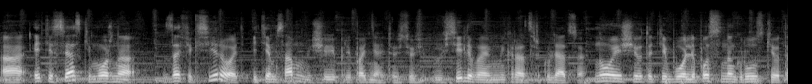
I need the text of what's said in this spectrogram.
а, эти связки можно зафиксировать и тем самым еще и приподнять, то есть усиливая микроциркуляцию. Но еще вот эти боли после нагрузки, вот,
